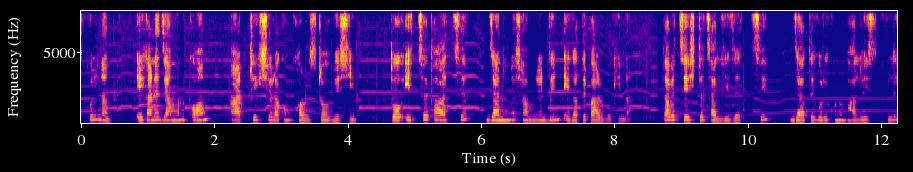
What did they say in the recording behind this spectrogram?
স্কুল না, এখানে যেমন কম আর ঠিক সেরকম খরচটাও বেশি। তো ইচ্ছে তো আছে, জানি না সামনের দিন এগাতে পারব কি না তবে চেষ্টা চালিয়ে যাচ্ছি। যাতে করে কোনো ভালো স্কুলে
